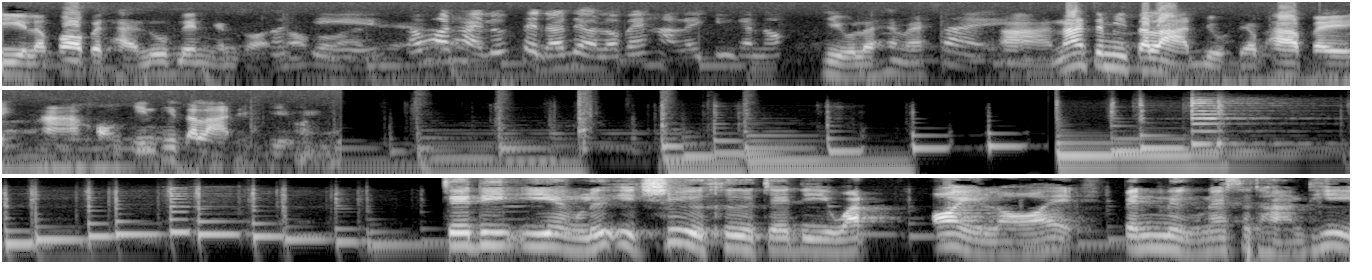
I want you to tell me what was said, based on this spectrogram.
ดีแล้วก็ไปถ่ายรูปเล่นกันก่อนโอเนาะเคประมาณนี้แล้วพอถ่ายรูปเสร็จแล้วเดี๋ยวเราไปหาอะไรกินกันเนาะหิวแล้วใช่ไหมใช่อ่าน่าจะมีตลาดอยู่เดี๋ยวพาไปหาของกินที่ตลาดอีกทีหนึง จดีเอียง หรืออีกชื่อคือเจดีวัดอ้อยร้อย เป็นหนึ่งในสถานที่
